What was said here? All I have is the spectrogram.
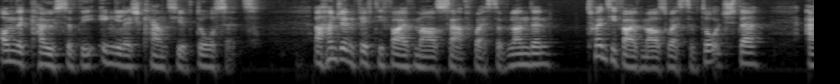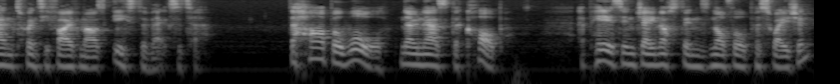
on the coast of the English county of Dorset, 155 miles southwest of London, 25 miles west of Dorchester, and 25 miles east of Exeter. The harbour wall, known as the Cob, appears in Jane Austen's novel Persuasion,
